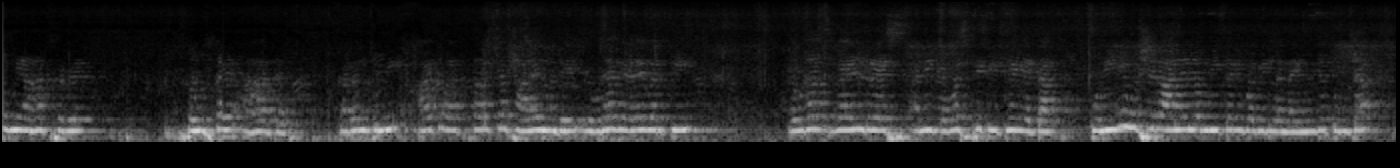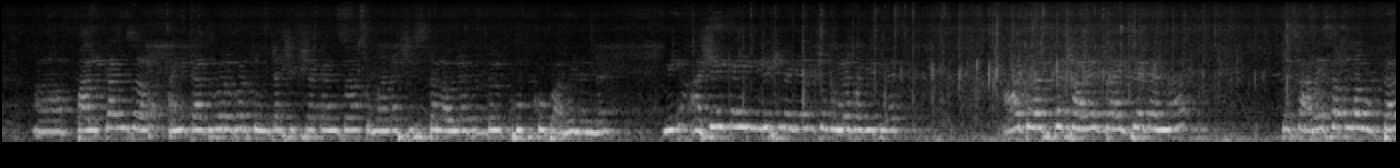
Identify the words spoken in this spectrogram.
तुम्ही आहात सगळे. संस्कार आहातच. कारण तुम्ही आठ वाजताच्या शाळेमध्ये एवढ्या वेळेवरती एवढा वेल ड्रेस आणि व्यवस्थित इथे येता. कोणीही उशिरा आलेलं मी तरी बघितलं नाही. म्हणजे तुमच्या पालकांचं आणि त्याचबरोबर तुमच्या शिक्षकांचं तुम्हाला शिस्त लावल्याबद्दल खूप खूप अभिनंदन. मी असेही काही इंग्लिश मिडियमची मुलं बघितलेत. आठ वाजता शाळेत जायचं आहे त्यांना. ते साडेसातला उठतात.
